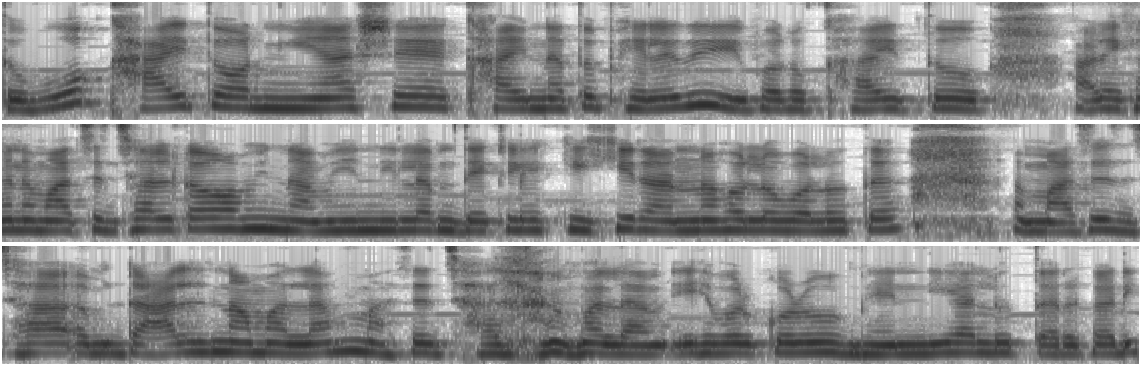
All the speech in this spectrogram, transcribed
তবুও খাই তো নিয়ে আসে। খাই না তো ফেলে দিই, বলো খাই তো। আর এখানে মাছের ঝালটাও আমি নামিয়ে নিলাম। দেখলে কি কি রান্না হলো বলো তো? মাছের ঝাল ডাল নামালাম, মাছের ঝাল নামালাম। এবার করব ভেন্ডি, আলুর তরকারি।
